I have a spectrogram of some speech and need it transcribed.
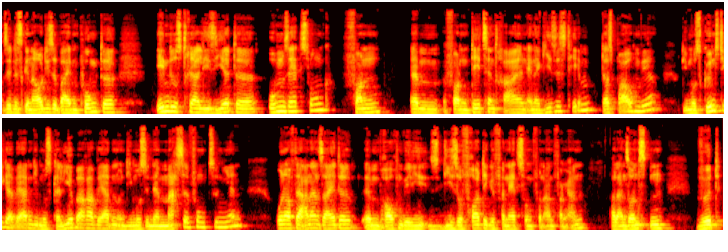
sind es genau diese beiden Punkte. Industrialisierte Umsetzung von, ähm, von dezentralen Energiesystemen, das brauchen wir. Die muss günstiger werden, die muss skalierbarer werden und die muss in der Masse funktionieren. Und auf der anderen Seite ähm, brauchen wir die, die sofortige Vernetzung von Anfang an, weil ansonsten wird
